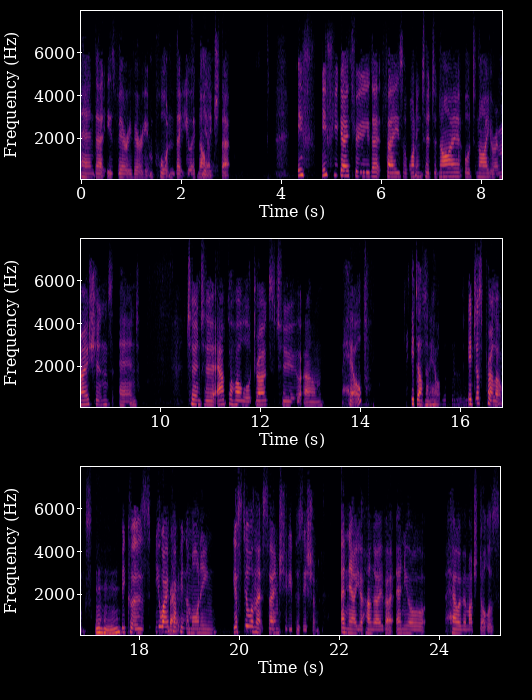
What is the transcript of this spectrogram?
and that is very, very important that you acknowledge that. If if you go through that phase of wanting to deny it or deny your emotions and turn to alcohol or drugs to um, help, it doesn't help. It just prolongs Mm-hmm. because you wake up in the morning, you're still in that same shitty position, and now you're hungover and you're however much dollars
